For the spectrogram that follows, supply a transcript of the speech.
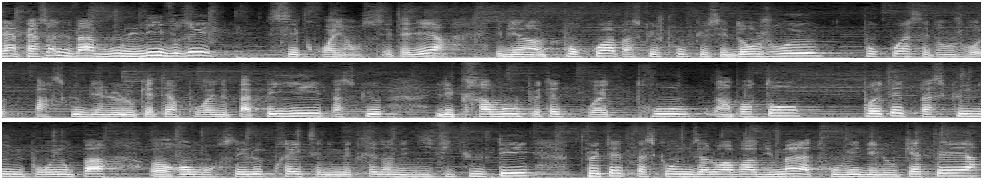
la personne va vous livrer ses croyances. C'est-à-dire, eh bien, pourquoi? Parce que je trouve que c'est dangereux. Pourquoi c'est dangereux? Parce que bien le locataire pourrait ne pas payer, parce que les travaux peut-être pourraient être trop importants, peut-être parce que nous ne pourrions pas euh, rembourser le prêt, que ça nous mettrait dans des difficultés, peut-être parce que nous allons avoir du mal à trouver des locataires,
